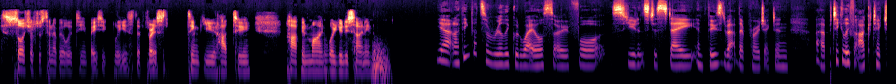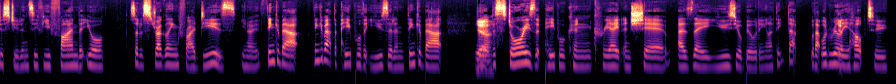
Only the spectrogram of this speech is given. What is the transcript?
Social sustainability basically is the first thing you had to have in mind when you're designing. Yeah and i think that's a really good way also for students to stay enthused about their project and uh, particularly for architecture students if you find that you're sort of struggling for ideas you know think about think about the people that use it and think about yeah. the stories that people can create and share as they use your building. And I think that that would really yeah. help to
